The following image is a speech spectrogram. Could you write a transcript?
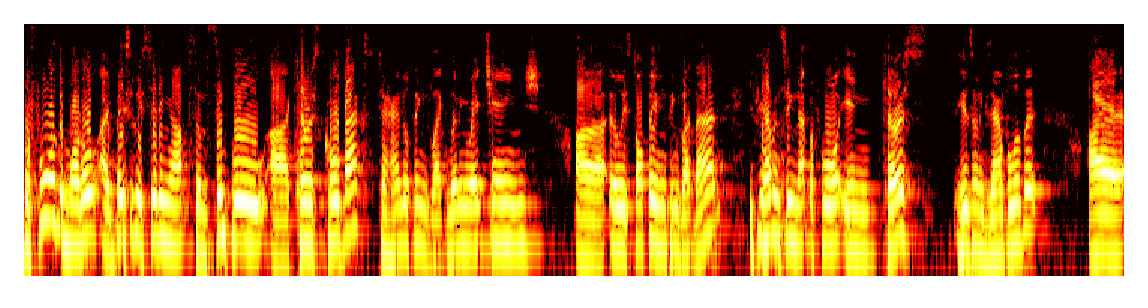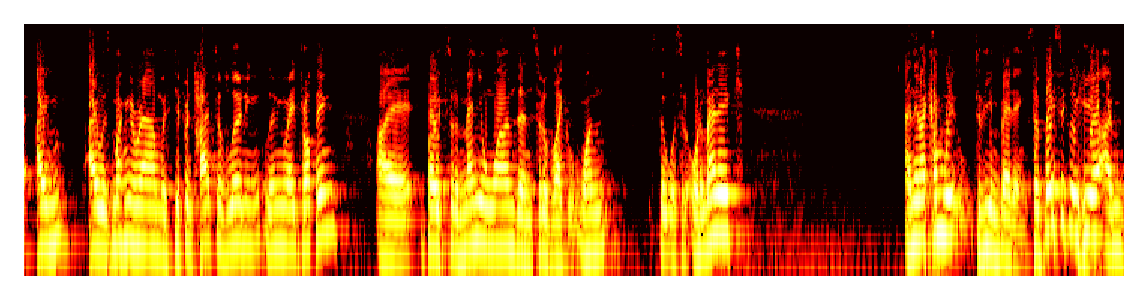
before the model, I'm basically setting up some simple uh, Keras callbacks to handle things like learning rate change, uh, early stopping, things like that. If you haven't seen that before in Keras, here's an example of it. I, I'm, I was mucking around with different types of learning, learning rate dropping. I, both sort of manual ones and sort of like ones that were sort of automatic. And then I come with, to the embedding. So basically here I'm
